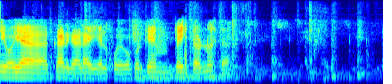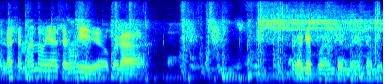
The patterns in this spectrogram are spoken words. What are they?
Y voy a cargar ahí el juego porque en Play Store no está. En la semana voy a hacer un video para, para que puedan tener también.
